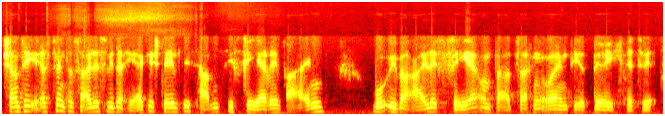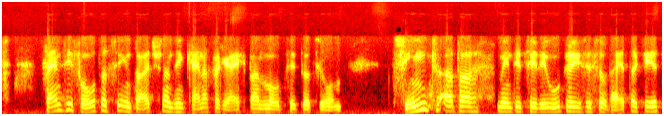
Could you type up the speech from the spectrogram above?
Schauen Sie, erst wenn das alles wiederhergestellt ist, haben Sie faire Wahlen, wo über alle fair und tatsachenorientiert berichtet wird. Seien Sie froh, dass Sie in Deutschland in keiner vergleichbaren Notsituation sind. Aber wenn die CDU-Krise so weitergeht,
